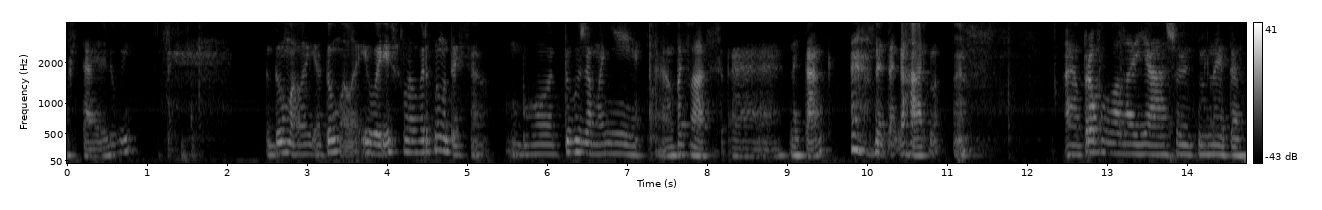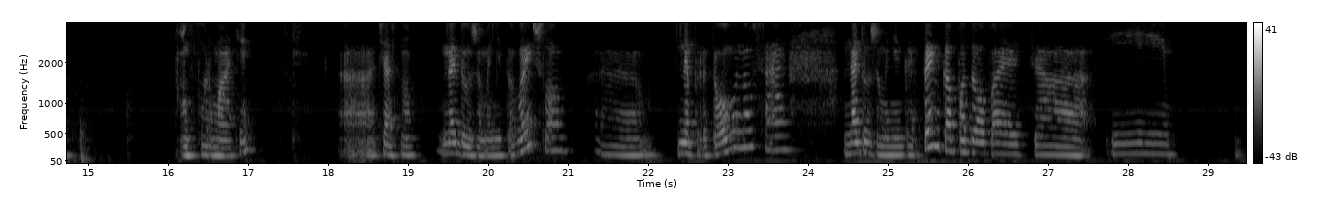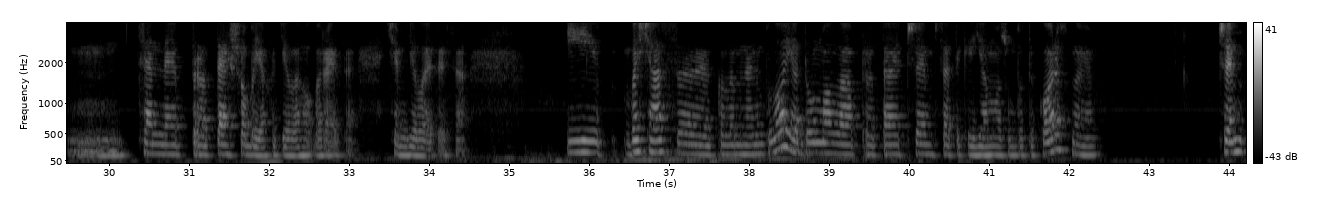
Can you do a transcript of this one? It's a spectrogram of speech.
Вітаю, любі. Думала, я думала і вирішила вернутися, бо дуже мені е, без вас е, не так, не так гарно. Е, Пробувала я щось змінити у форматі. Чесно, не дуже мені то вийшло. Не притовано все. Не дуже мені картинка подобається. І це не про те, що би я хотіла говорити, чим ділитися. І весь час, е, коли мене не було, я думала про те, чим все-таки я можу бути корисною, чим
